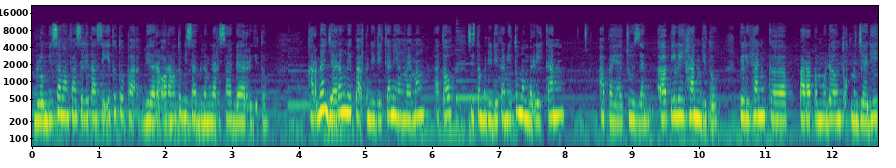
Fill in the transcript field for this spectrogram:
belum bisa memfasilitasi itu tuh Pak, biar orang tuh bisa benar-benar sadar gitu. Karena jarang nih Pak pendidikan yang memang atau sistem pendidikan itu memberikan apa ya chosen eh, pilihan gitu, pilihan ke para pemuda untuk menjadi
